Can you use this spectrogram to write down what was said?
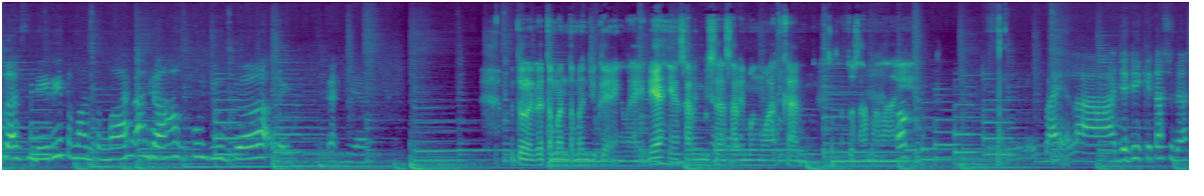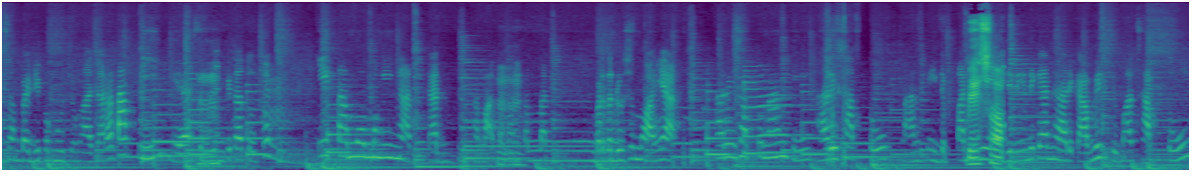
nggak sendiri teman-teman ada aku juga gitu kan ya Betul, ada teman-teman juga yang lain ya yang saling bisa saling menguatkan satu sama lain. Baiklah jadi kita sudah sampai di penghujung acara tapi ya Hmm. sebelum kita tutup kita mau mengingatkan sama Hmm. teman-teman berteduh semuanya hari Sabtu nanti hari Sabtu nanti depan ini ya Besok. jadi ini kan hari Kamis Jumat Sabtu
